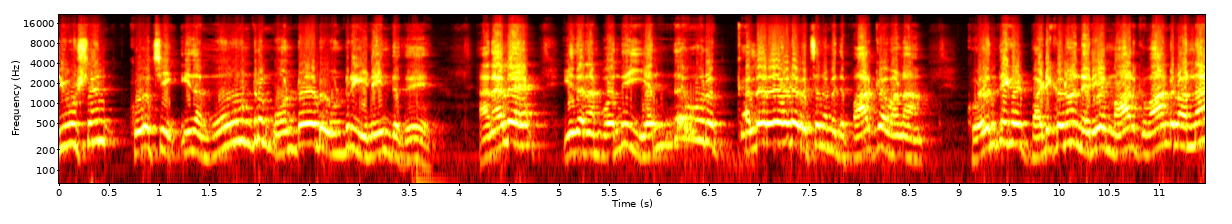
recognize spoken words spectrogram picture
டியூஷன் கோச்சிங் இதை மூன்றும் ஒன்றோடு ஒன்று இணைந்தது. அதனால் இதை நம்ம வந்து எந்த ஒரு கலரோடு வச்சு நம்ம இதை பார்க்க வேணாம். குழந்தைகள் படிக்கணும் நிறைய மார்க் வாங்கணும்னா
